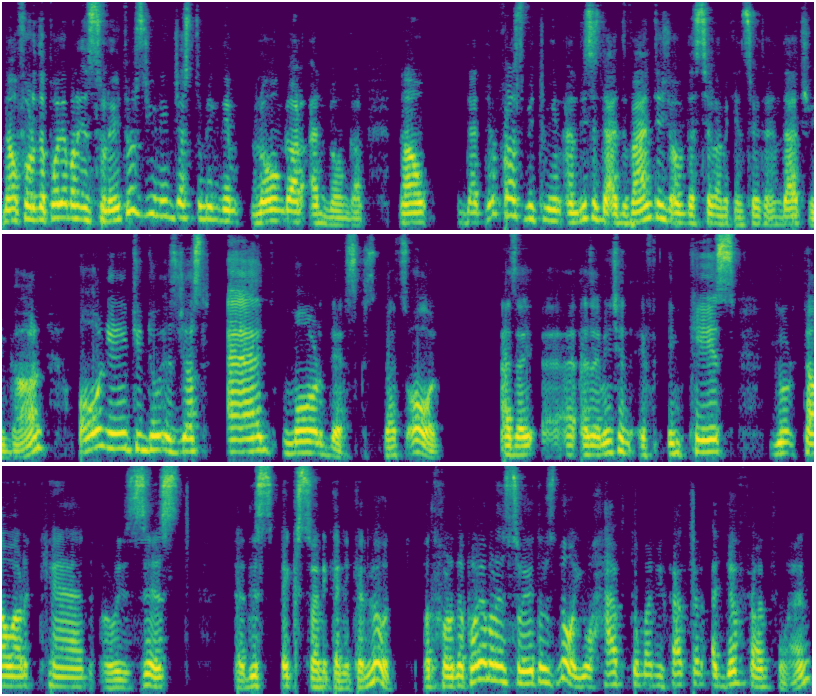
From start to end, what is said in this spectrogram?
Now for the polymer insulators, you need just to make them longer and longer. Now the difference between, and this is the advantage of the ceramic insulator in that regard, all you need to do is just add more discs. That's all. As I as I mentioned, if in case your tower can resist uh, this extra mechanical load. But for the polymer insulators, no, you have to manufacture a different one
